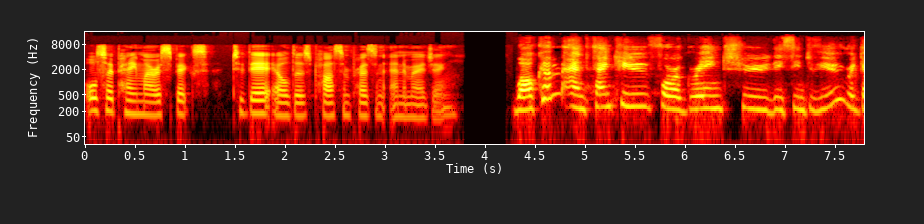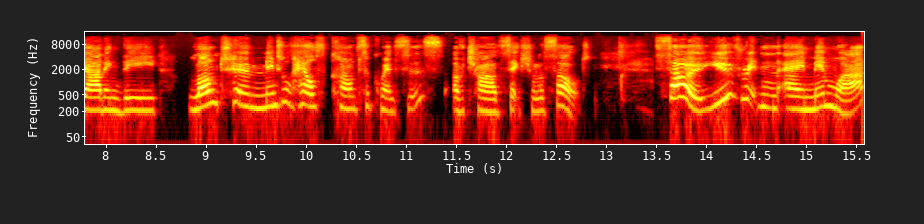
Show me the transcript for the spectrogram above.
also paying my respects to their elders, past and present, and emerging. Welcome, and thank you for agreeing to this interview regarding the long term mental health consequences of child sexual assault. So, you've written a memoir,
